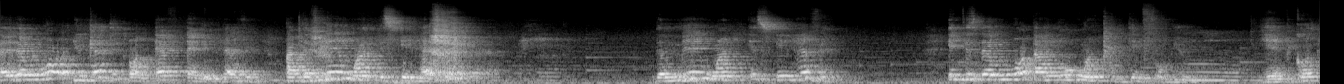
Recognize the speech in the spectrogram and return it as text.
And the reward, you get it on earth and in heaven. But the main one is in heaven. The main one is in heaven. It is the reward that no one can take from you. Yeah, because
